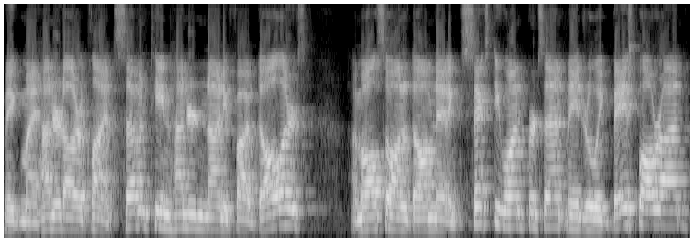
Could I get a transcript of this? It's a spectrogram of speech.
making my $100 client $1,795. I'm also on a dominating 61% Major League Baseball run,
